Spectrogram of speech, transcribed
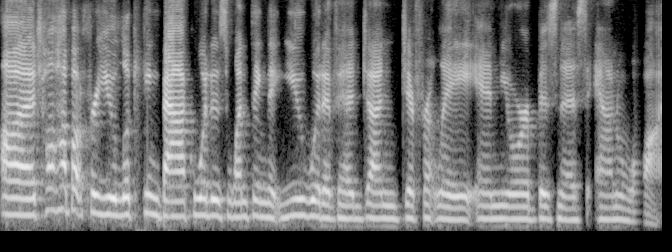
Uh, Tal, how about for you? Looking back, what is one thing that you would have had done differently in your business, and why?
